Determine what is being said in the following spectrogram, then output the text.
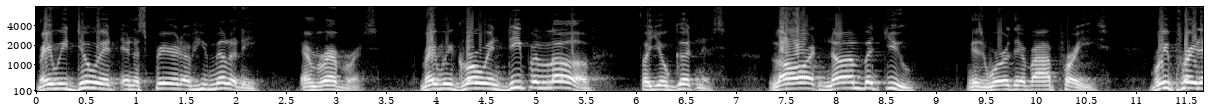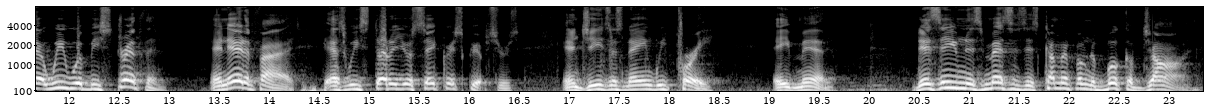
May we do it in a spirit of humility and reverence. May we grow in deeper love for your goodness. Lord, none but you is worthy of our praise. We pray that we would be strengthened and edified as we study your sacred scriptures. In Jesus' name we pray. Amen. This evening's message is coming from the book of John,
